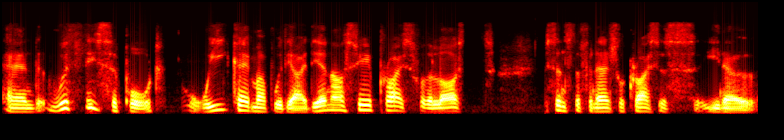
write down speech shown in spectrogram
And with his support, we came up with the idea, and our share price for the last since the financial crisis, you know,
